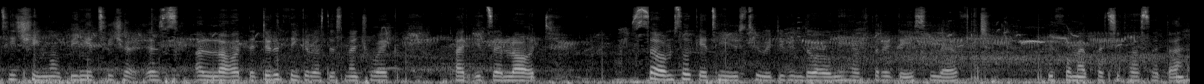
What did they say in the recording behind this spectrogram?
Teaching or being a teacher is a lot. I didn't think it was this much work, but it's a lot. So I'm still getting used to it, even though I only have three days left before my practicals are done.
